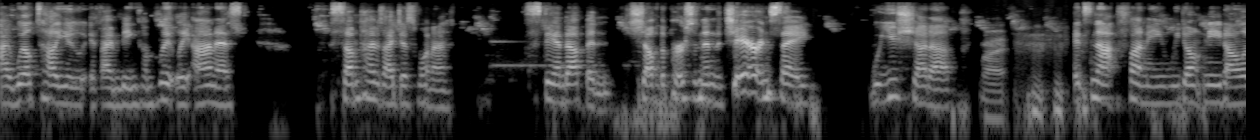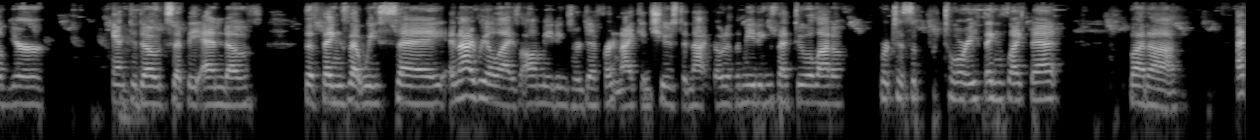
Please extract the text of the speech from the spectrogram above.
I will tell you, if I'm being completely honest, sometimes I just want to stand up and shove the person in the chair and say, Will you shut up? Right. it's not funny. We don't need all of your antidotes at the end of the things that we say. And I realize all meetings are different and I can choose to not go to the meetings that do a lot of participatory things like that. But uh I,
